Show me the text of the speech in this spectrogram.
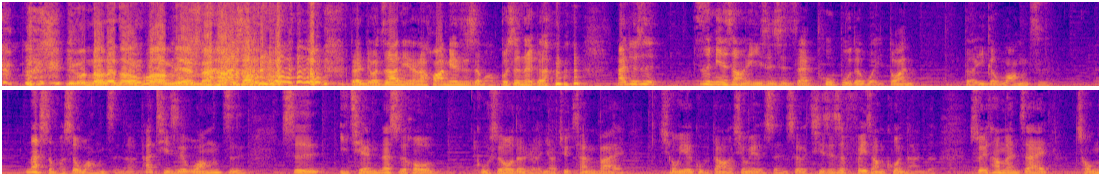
你不脑袋都有画面吗？对，我知道你的那画面是什么，不是那个，它就是字面上的意思是在瀑布的尾端。的一个王子，那什么是王子呢？他其实王子是以前那时候古时候的人要去参拜熊野古道、熊野神社，其实是非常困难的。所以他们在从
